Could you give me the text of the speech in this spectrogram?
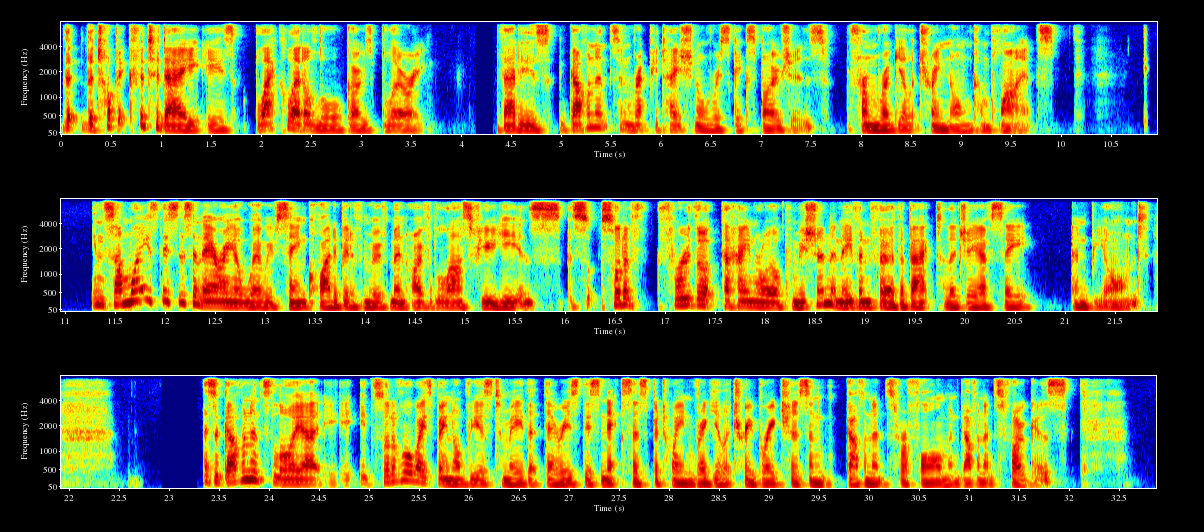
The, the topic for today is black letter law goes blurry. That is governance and reputational risk exposures from regulatory non compliance. In some ways, this is an area where we've seen quite a bit of movement over the last few years, sort of through the, the Hayne Royal Commission and even further back to the GFC and beyond. As a governance lawyer, it's sort of always been obvious to me that there is this nexus between regulatory breaches and governance reform and governance focus.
